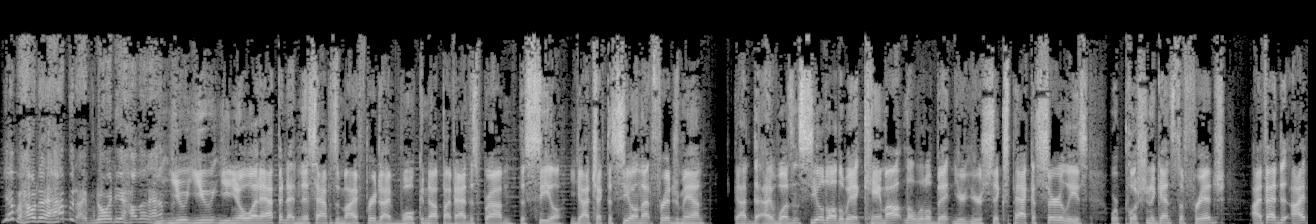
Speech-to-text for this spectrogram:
yeah, but how did that happen? I have no idea how that happened. You you you know what happened, and this happens in my fridge. I've woken up. I've had this problem. The seal. You gotta check the seal on that fridge, man. Got I wasn't sealed all the way. It came out in a little bit. Your your six pack of Surly's were pushing against the fridge. I've had I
